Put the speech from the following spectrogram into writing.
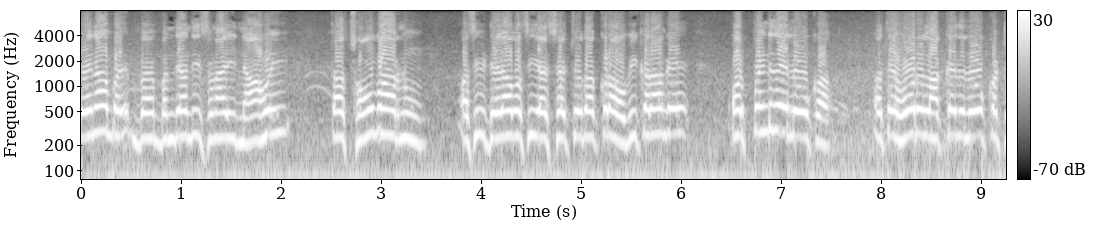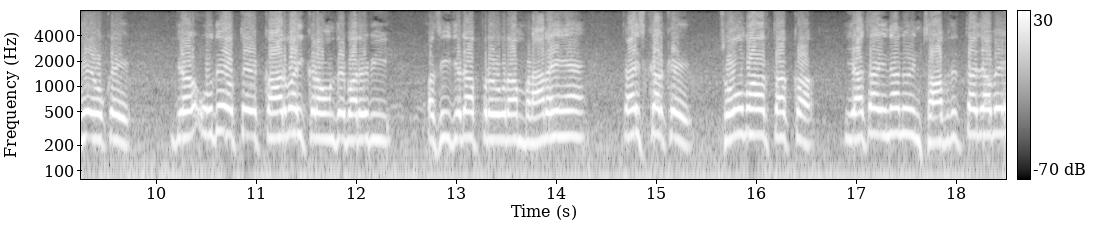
ਇਹਨਾਂ ਬ- ਬੰਦਿਆਂ ਦੀ ਸੁਣਾਈ ਨਾ ਹੋਈ, ਤਾਂ ਸੋਮਵਾਰ ਨੂੰ ਅਸੀਂ ਡੇਰਾਬੱਸੀ ਐਸਐਚਓ ਦਾ ਘਰਾਓ ਵੀ ਕਰਾਂਗੇ ਔਰ ਪਿੰਡ ਦੇ ਲੋਕ ਅਤੇ ਹੋਰ ਇਲਾਕੇ ਦੇ ਲੋਕ ਇਕੱਠੇ ਹੋ ਕੇ ਜਾਂ ਉਹਦੇ ਉੱਤੇ ਕਾਰਵਾਈ ਕਰਾਉਣ ਦੇ ਬਾਰੇ ਵੀ ਅਸੀਂ ਜਿਹੜਾ ਪ੍ਰੋਗਰਾਮ ਬਣਾ ਰਹੇ ਹਾਂ, ਤਾਂ ਇਸ ਕਰਕੇ ਸੋਮਵਾਰ ਤੱਕ ਜਾਂ ਤਾਂ ਇਹਨਾਂ ਨੂੰ ਇਨਸਾਫ ਦਿੱਤਾ ਜਾਵੇ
